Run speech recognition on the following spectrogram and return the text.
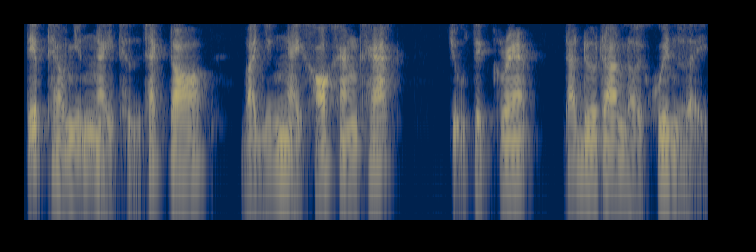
tiếp theo những ngày thử thách đó và những ngày khó khăn khác, Chủ tịch Grant đã đưa ra lời khuyên dạy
